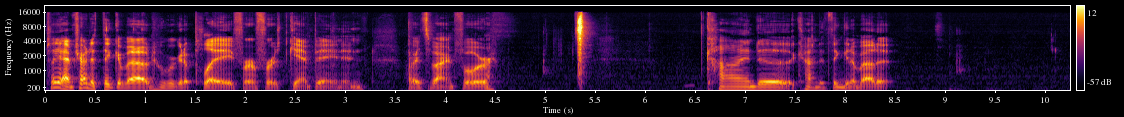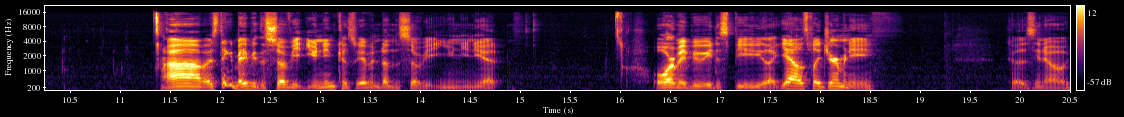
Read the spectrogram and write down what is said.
So yeah, I'm trying to think about who we're gonna play for our first campaign in Hearts of Iron 4. Kinda, kinda thinking about it. Uh, I was thinking maybe the Soviet Union because we haven't done the Soviet Union yet. Or maybe we just be like, yeah, let's play Germany. Because, you know,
